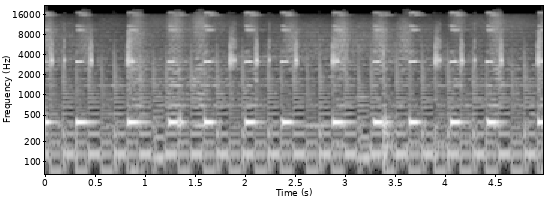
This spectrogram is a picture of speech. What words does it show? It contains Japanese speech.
Thank you.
